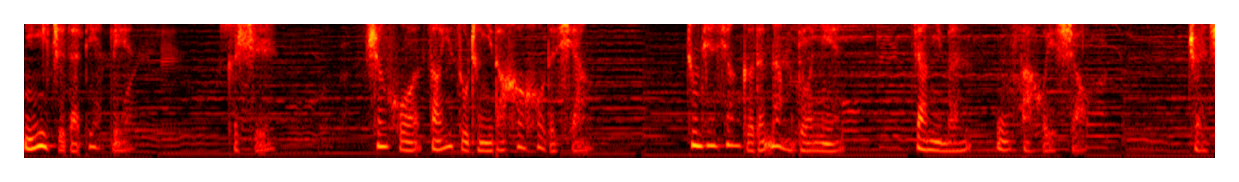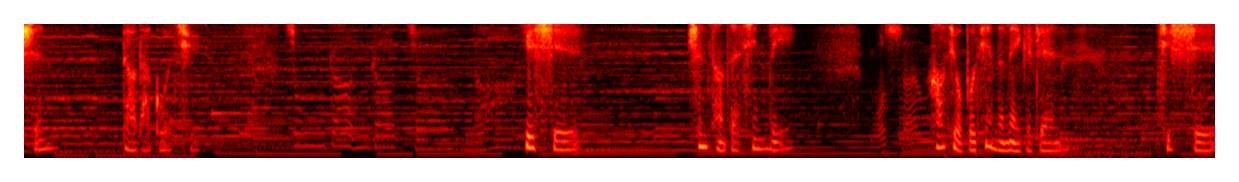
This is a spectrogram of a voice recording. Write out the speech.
你一直在惦念，可是。生活早已组成一道厚厚的墙，中间相隔的那么多年，让你们无法回首，转身到达过去。于是，深藏在心里，好久不见的那个人，其实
